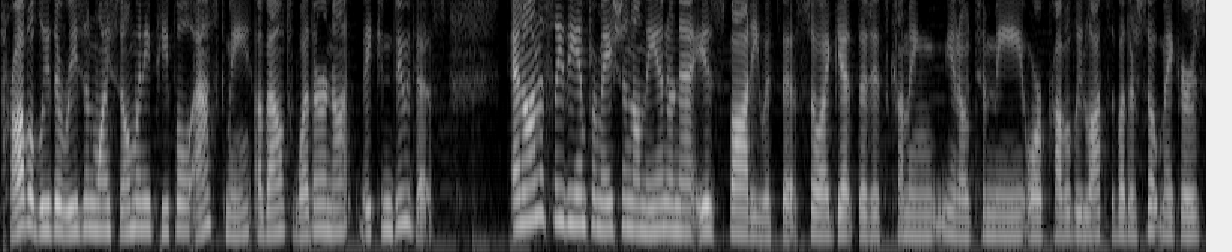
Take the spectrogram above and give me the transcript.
probably the reason why so many people ask me about whether or not they can do this. And honestly, the information on the internet is spotty with this. So I get that it's coming, you know, to me or probably lots of other soap makers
